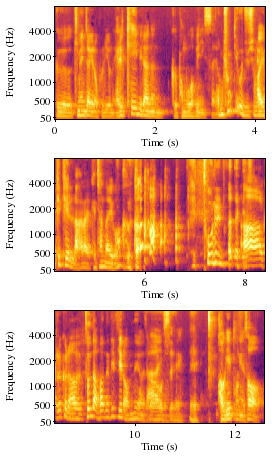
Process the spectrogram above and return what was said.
그 김현장이라고 불리우는 LKB라는 그 법무법인이 있어요. 엄청 띄워주시네. 아, 이 PPL 나가나요? 괜찮나 이거? 돈을 받아야 아 그렇구나. 돈도 안 받는 PPL 없네요. 아, 이거. 없어요. 네. 네. 거기 통해서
